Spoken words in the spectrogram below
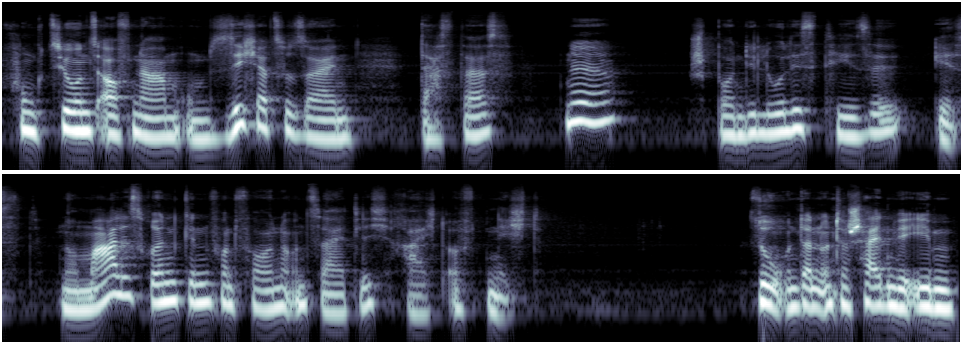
Funktionsaufnahmen, um sicher zu sein, dass das eine Spondylolistese ist. Normales Röntgen von vorne und seitlich reicht oft nicht. So, und dann unterscheiden wir eben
